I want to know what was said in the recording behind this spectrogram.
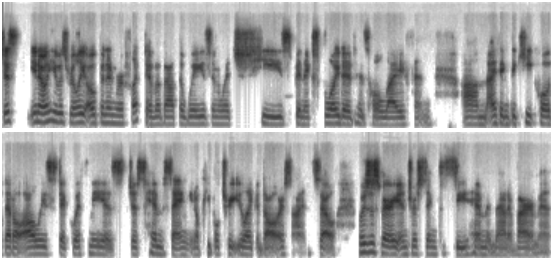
just, you know, he was really open and reflective about the ways in which he's been exploited his whole life. And um, I think the key quote that'll always stick with me is just him saying, you know, people treat you like a dollar sign. So it was just very interesting to see him in that environment.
